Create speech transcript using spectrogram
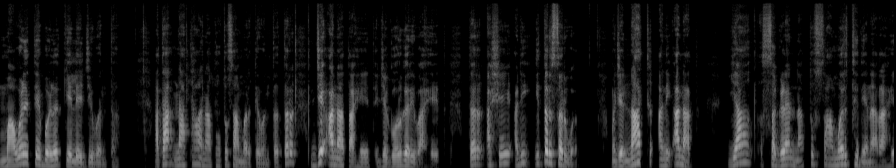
मावळते बळ केले जिवंत. आता नाथा अनाथा तू सामर्थ्यवंत. तर जे अनाथ आहेत जे गोरगरीब आहेत तर असे आणि इतर सर्व म्हणजे नाथ आणि अनाथ या सगळ्यांना तू सामर्थ्य देणार आहे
